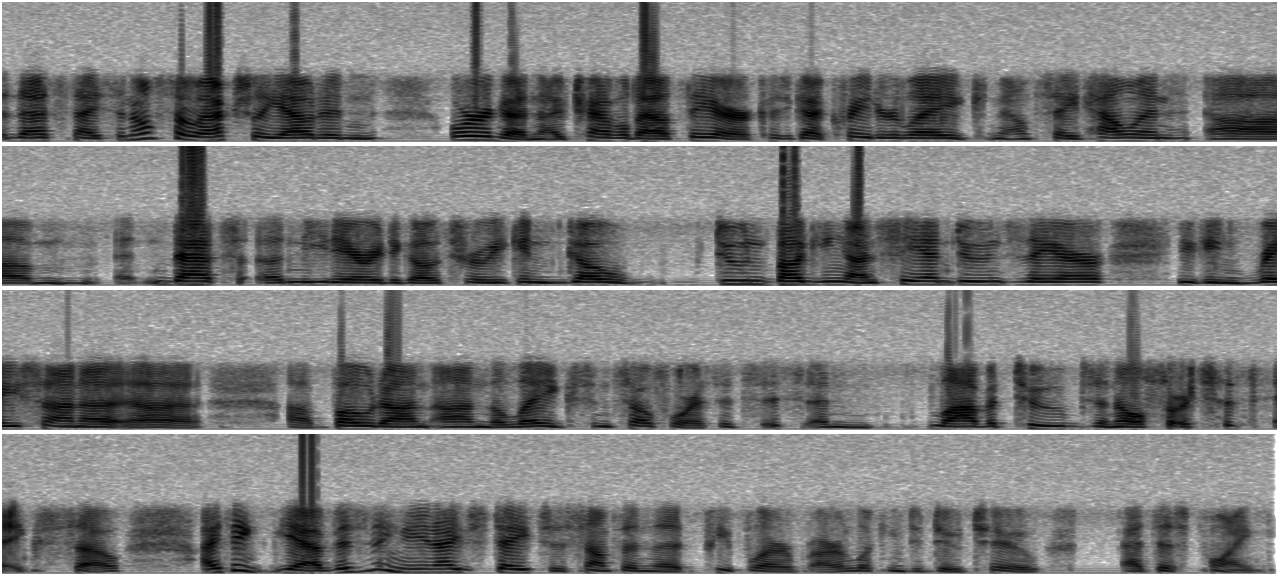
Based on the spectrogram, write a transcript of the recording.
That's nice, and also actually out in Oregon, I've traveled out there because you got Crater Lake, Mount St. Helen. Um, that's a neat area to go through. You can go dune bugging on sand dunes there. You can race on a, a, a boat on on the lakes and so forth. It's it's and lava tubes and all sorts of things. So I think, yeah, visiting the United States is something that people are, are looking to do too at this point.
